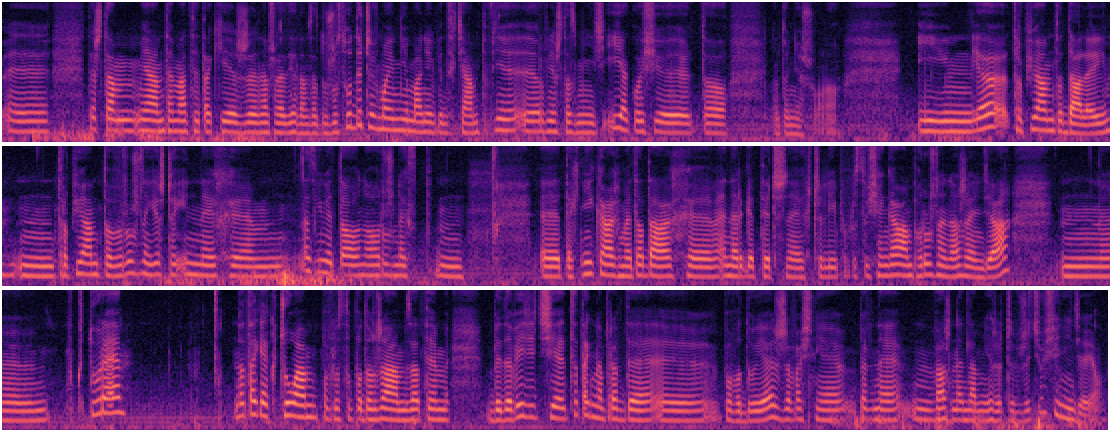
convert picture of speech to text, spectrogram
y, też tam miałam tematy takie, że na przykład jadam za dużo słodyczy w moim mniemaniu, więc chciałam to, nie- również to zmienić i jakoś y, to, no to nie szło. No. I mm, ja tropiłam to dalej. mm, Tropiłam to w różnych jeszcze innych, ym, nazwijmy to, no, różnych e, technikach, metodach e, energetycznych, czyli po prostu sięgałam po różne narzędzia, mm, które no tak jak czułam, po prostu podążałam za tym, by dowiedzieć się, co tak naprawdę y, powoduje, że właśnie pewne mm, ważne dla mnie rzeczy w życiu się nie dzieją.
